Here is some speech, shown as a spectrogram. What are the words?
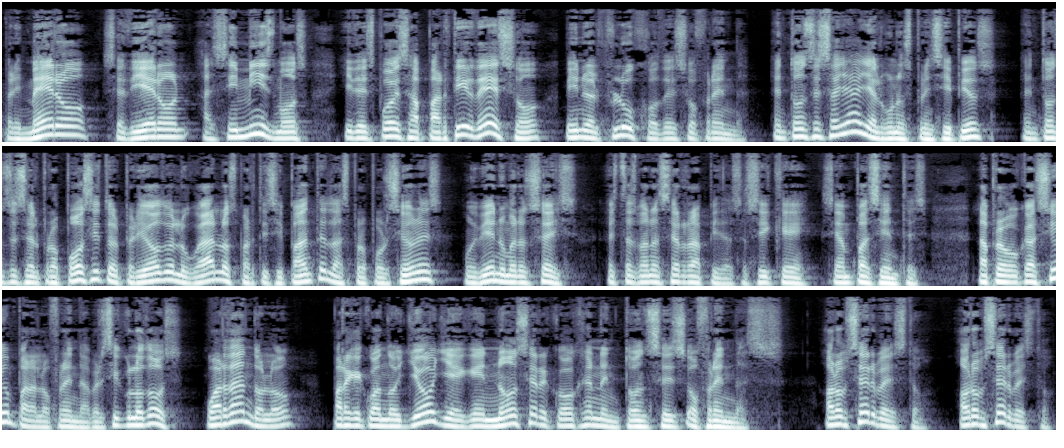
primero se dieron a sí mismos y después a partir de eso vino el flujo de su ofrenda. Entonces allá hay algunos principios. Entonces el propósito, el periodo, el lugar, los participantes, las proporciones. Muy bien, número 6. Estas van a ser rápidas, así que sean pacientes. La provocación para la ofrenda, versículo 2. Guardándolo para que cuando yo llegue no se recojan entonces ofrendas. Ahora observe esto, ahora observe esto.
